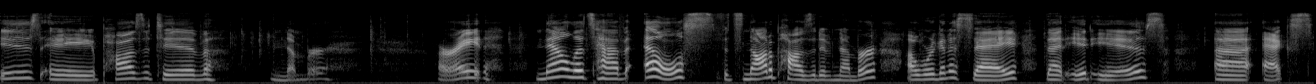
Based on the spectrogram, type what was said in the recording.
is a positive number. All right. Now let's have else, if it's not a positive number, uh, we're going to say that it is uh, x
